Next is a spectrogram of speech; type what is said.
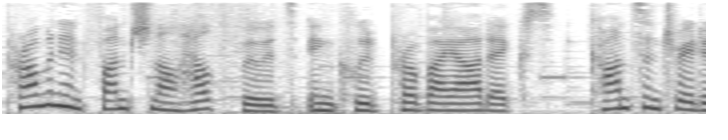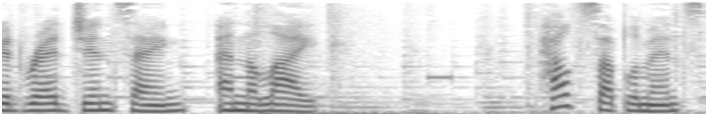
Prominent functional health foods include probiotics, concentrated red ginseng, and the like. Health supplements,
